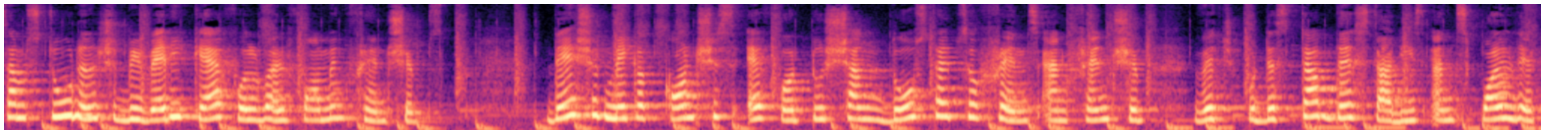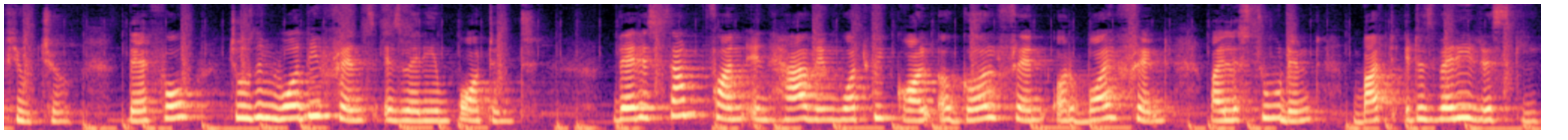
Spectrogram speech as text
Some students should be very careful while forming friendships. They should make a conscious effort to shun those types of friends and friendship which would disturb their studies and spoil their future. Therefore, choosing worthy friends is very important. There is some fun in having what we call a girlfriend or boyfriend while a student, but it is very risky.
